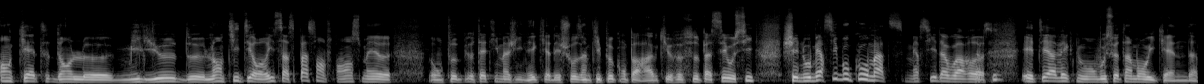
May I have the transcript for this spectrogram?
enquête dans le milieu de l'antiterrorisme. Ça se passe en France, mais on peut peut-être imaginer qu'il y a des choses un petit peu comparables qui peuvent se passer aussi chez nous. Merci beaucoup, Mats. Merci d'avoir été avec nous. On vous souhaite un bon week-end.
